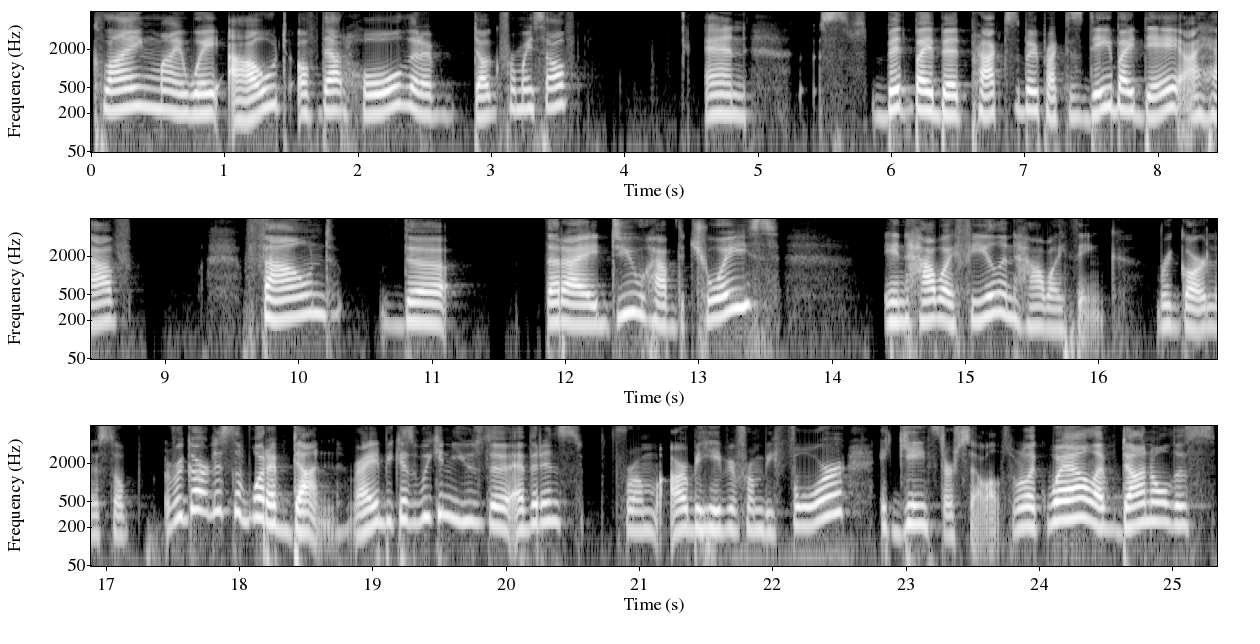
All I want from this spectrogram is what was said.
climb my way out of that hole that I've dug for myself. And bit by bit, practice by practice, day by day, I have found the that I do have the choice in how I feel and how I think, regardless of regardless of what I've done, right? Because we can use the evidence from our behavior from before against ourselves. We're like, well, I've done all this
